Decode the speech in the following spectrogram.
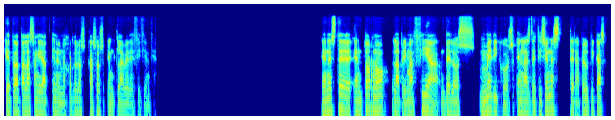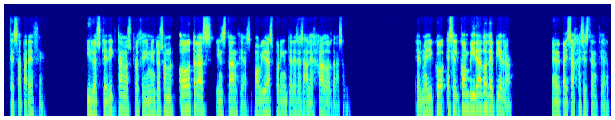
que trata la sanidad, en el mejor de los casos, en clave de eficiencia. En este entorno, la primacía de los médicos en las decisiones terapéuticas desaparece y los que dictan los procedimientos son otras instancias movidas por intereses alejados de la salud. El médico es el convidado de piedra en el paisaje asistencial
